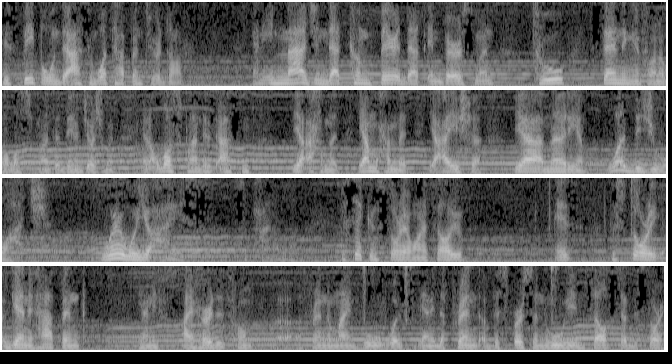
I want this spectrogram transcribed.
his people when they ask him, what happened to your daughter? And imagine that, compare that embarrassment to standing in front of Allah subhanahu wa ta'ala in judgment. And Allah subhanahu wa ta'ala is asking, Ya Ahmed, Ya Muhammad, Ya Aisha, Ya Maryam, what did you watch? Where were your eyes? Subhanallah. The second story I want to tell you is the story, again, it happened, and if I heard it from uh, a friend of mine who was yani, the friend of this person who himself said the story.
